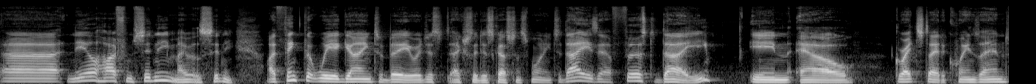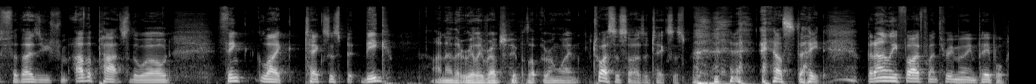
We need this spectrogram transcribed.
Uh, Neil, hi from Sydney. Maybe it was Sydney. I think that we are going to be, we are just actually discussing this morning. Today is our first day in our great state of Queensland. For those of you from other parts of the world, think like Texas but big. I know that really rubs people up the wrong way. Twice the size of Texas, our state, but only 5.3 million people.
